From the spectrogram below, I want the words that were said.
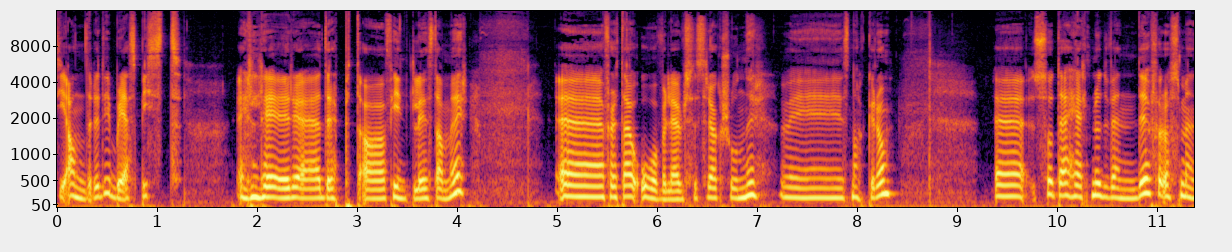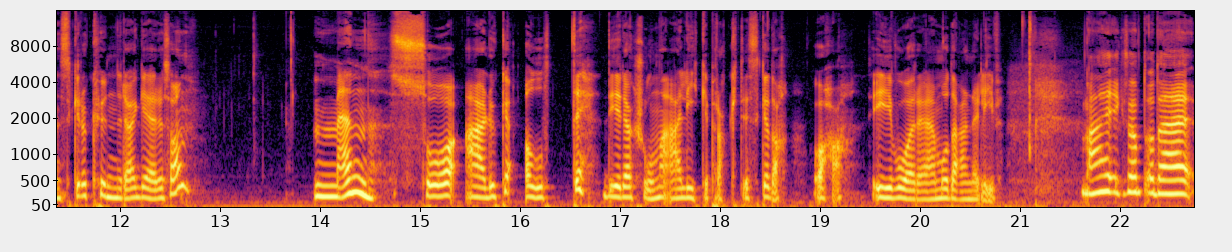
De andre, de ble spist. Eller drept av fiendtlige stammer. For dette er jo overlevelsesreaksjoner vi snakker om. Eh, så det er helt nødvendig for oss mennesker å kunne reagere sånn. Men så er det jo ikke alltid de reaksjonene er like praktiske da, å ha i våre moderne liv. Nei, ikke sant. Og er,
